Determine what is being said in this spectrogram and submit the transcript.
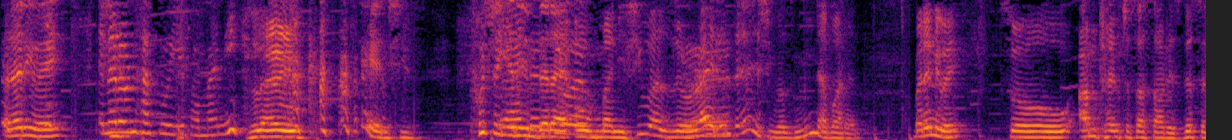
But anyway, and I don't hustle you for money. like, and she's pushing Yeah, it in that I owe money. She was right in there. She was mean about it. But anyway, so I'm trying to suss out: is this a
